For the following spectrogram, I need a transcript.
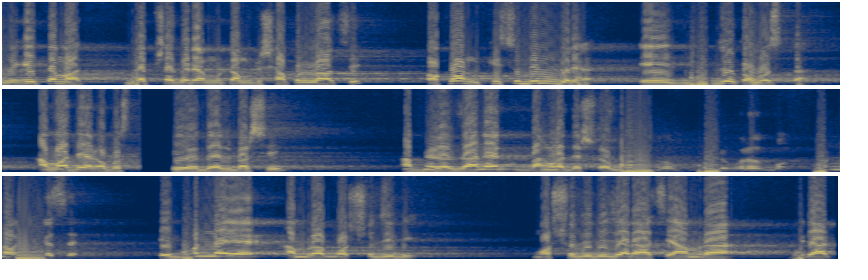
আমি এই তামাত ব্যবসা করে মোটামুটি সাফল্য আছি। এখন কিছুদিন ধরে এই দুর্যোগ অবস্থা আমাদের অবস্থা প্রিয় দেশবাসী, আপনারা জানেন বাংলাদেশে বন্যা হয়ে গেছে। এই বন্যায় আমরা মৎস্যজীবী। মৎস্যজীবী যারা আছে, আমরা বিরাট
